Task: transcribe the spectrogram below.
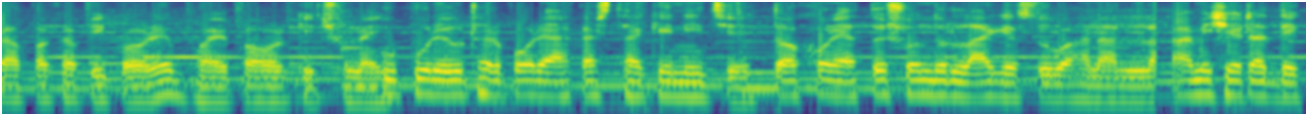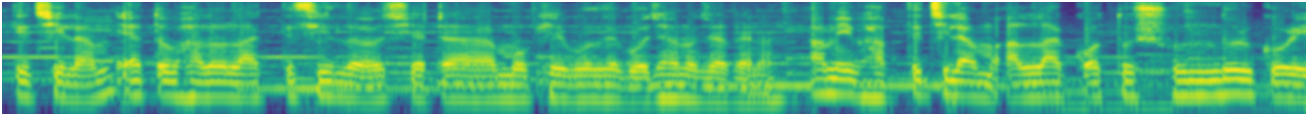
কাঁপাকাঁপি করে, ভয় পাওয়ার কিছু নাই। উপরে ওঠার পরে আকাশ থাকে নিচে। তখন এত সুন্দর লাগে সুবাহান আল্লাহ আমি সেটা দেখতেছিলাম। এত ভালো লাগতেছিল, সেটা মুখে বলে বোঝানো যাবে না। আমি ভাবতেছিলাম, আল্লাহ কত সুন্দর করে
